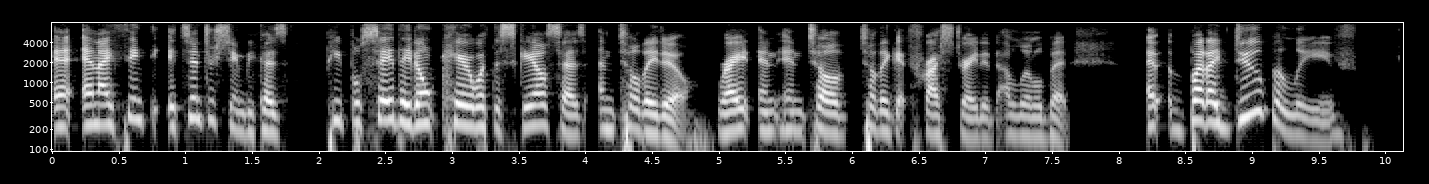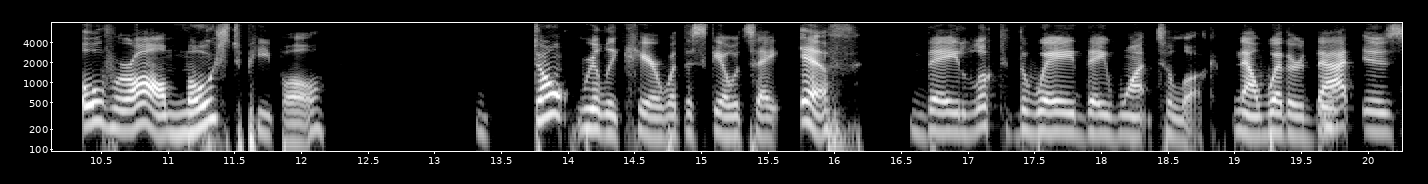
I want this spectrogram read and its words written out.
and, and I think it's interesting because people say they don't care what the scale says until they do, right? And mm-hmm. until until they get frustrated a little bit. But I do believe overall, most people don't really care what the scale would say if they looked the way they want to look. Now, whether that is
